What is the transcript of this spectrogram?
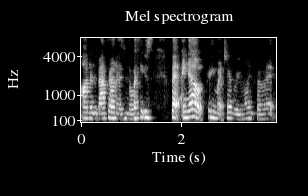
on in the background as noise. But I know pretty much every line from it.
